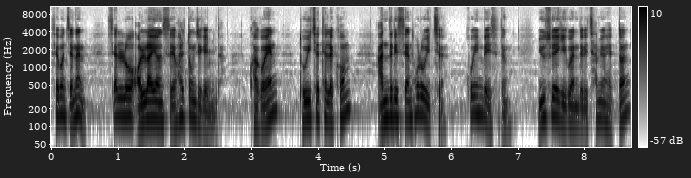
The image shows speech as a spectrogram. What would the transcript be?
세 번째는 셀로 얼라이언스의 활동 재개입니다. 과거엔 도이체텔레콤, 안드리센 호로이츠, 코인베이스 등 유수의 기관들이 참여했던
